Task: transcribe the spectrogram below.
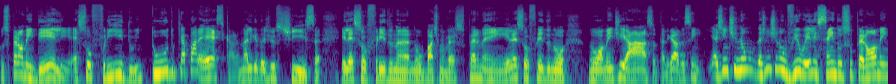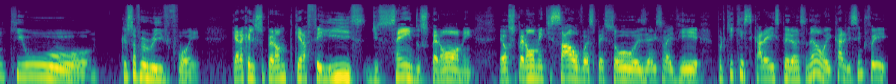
o super-homem dele é sofrido em tudo que aparece, cara. Na Liga da Justiça, ele é sofrido na- no Batman vs Superman, ele é sofrido no, no Homem de Aço, tá ligado? Assim, e a gente não, a gente não viu ele sendo o super-homem que o Christopher Reeve foi que era aquele super-homem que era feliz de sendo super-homem, é o super-homem que salva as pessoas, e aí você vai ver por que, que esse cara é a esperança. Não, ele, cara, ele sempre foi,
